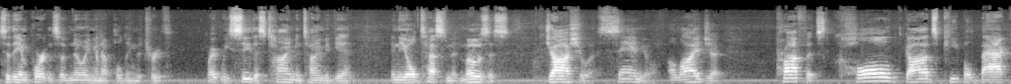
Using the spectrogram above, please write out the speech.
to the importance of knowing and upholding the truth. Right? We see this time and time again. In the Old Testament, Moses, Joshua, Samuel, Elijah, prophets called God's people back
